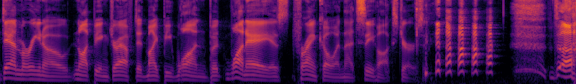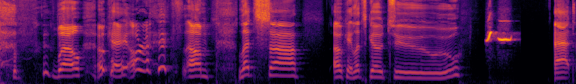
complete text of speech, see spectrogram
Dan Marino not being drafted might be one, but one A is Franco in that Seahawks jersey. uh, well okay all right um let's uh okay let's go to at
